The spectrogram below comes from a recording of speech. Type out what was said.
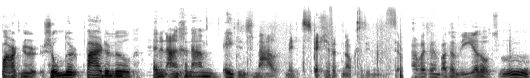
partner zonder paardenlul. En een aangenaam etensmaal met spekjes wat nog. Wat een, wat een wereld. Mm.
